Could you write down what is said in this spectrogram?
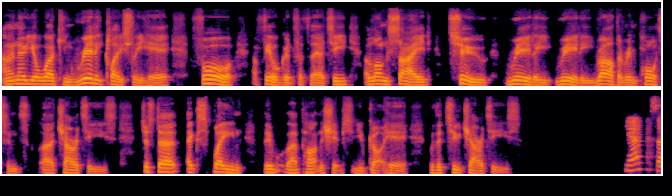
And I know you're working really closely here for Feel Good for 30 alongside two really, really rather important uh, charities. Just uh, explain the uh, partnerships you've got here with the two charities. Yeah, so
